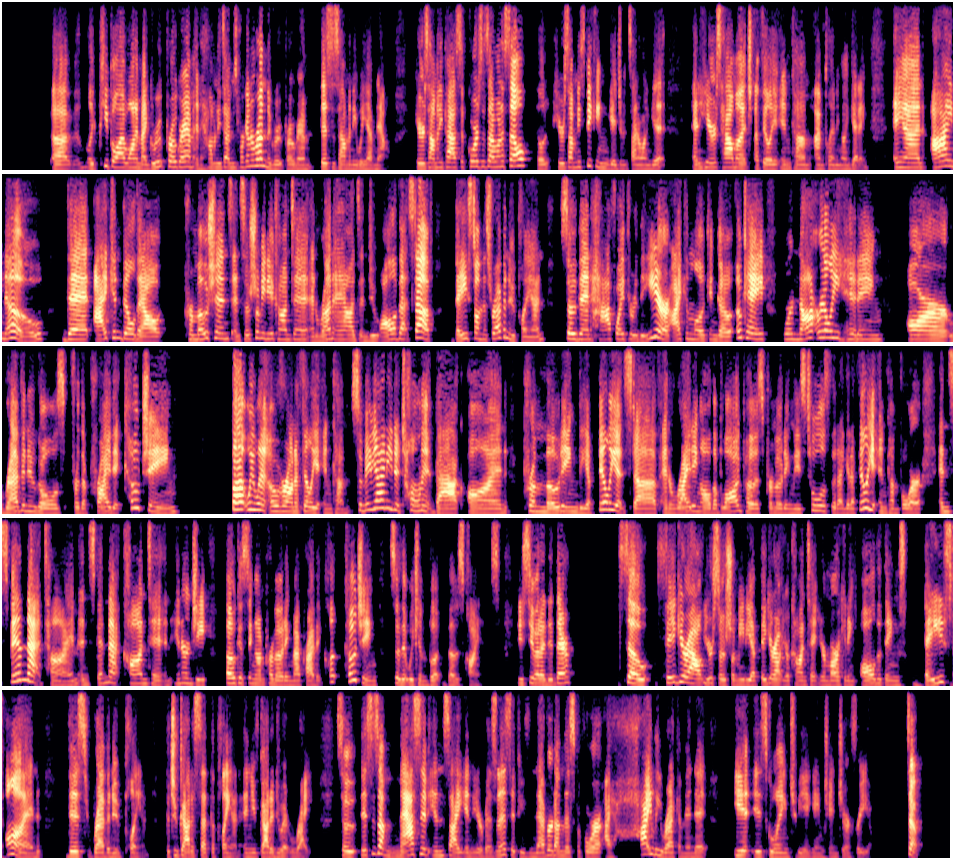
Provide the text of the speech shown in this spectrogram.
uh, like people I want in my group program and how many times we're going to run the group program. This is how many we have now. Here's how many passive courses I want to sell. Here's how many speaking engagements I want to get. And here's how much affiliate income I'm planning on getting. And I know that I can build out promotions and social media content and run ads and do all of that stuff based on this revenue plan. So then halfway through the year, I can look and go, okay, we're not really hitting our revenue goals for the private coaching, but we went over on affiliate income. So maybe I need to tone it back on promoting the affiliate stuff and writing all the blog posts promoting these tools that I get affiliate income for and spend that time and spend that content and energy focusing on promoting my private co- coaching so that we can book those clients. Do you see what I did there? So figure out your social media, figure out your content, your marketing, all the things based on this revenue plan. But you've got to set the plan and you've got to do it right. So this is a massive insight into your business. If you've never done this before, I highly recommend it. It is going to be a game changer for you.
